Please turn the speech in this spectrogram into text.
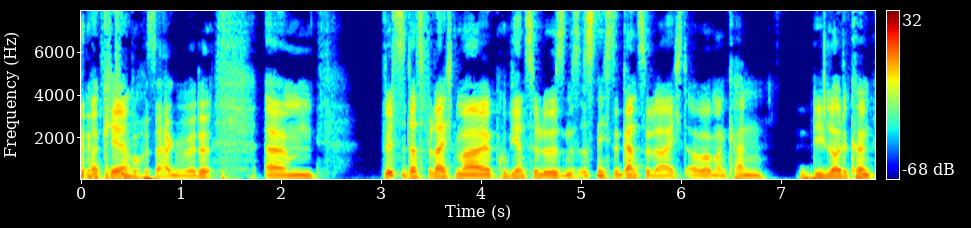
Okay. wie sagen würde. Ähm, willst du das vielleicht mal probieren zu lösen? Es ist nicht so ganz so leicht, aber man kann, die Leute können,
